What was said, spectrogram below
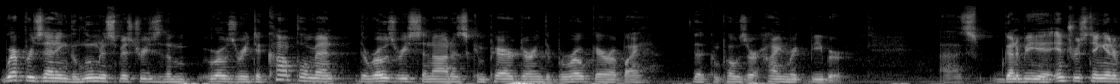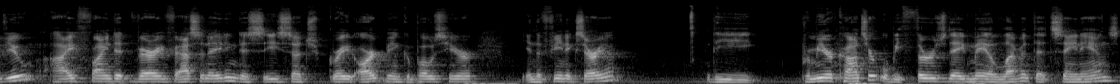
representing the luminous mysteries of the Rosary to complement the Rosary sonatas compared during the Baroque era by the composer Heinrich Biber. Uh, it's going to be an interesting interview. I find it very fascinating to see such great art being composed here in the Phoenix area. The premiere concert will be Thursday, May 11th at St. Anne's.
